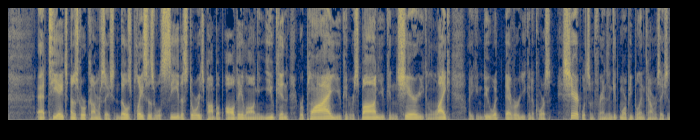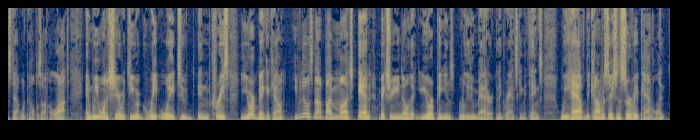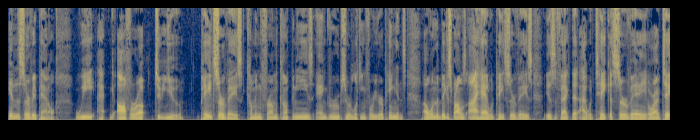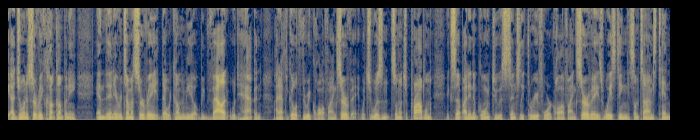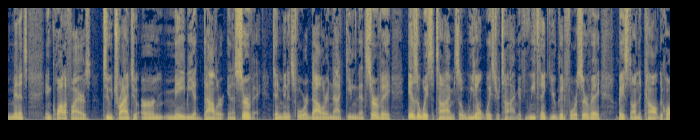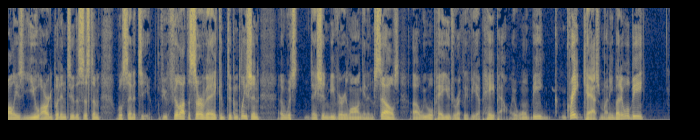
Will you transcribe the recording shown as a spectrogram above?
at th underscore conversation. Those places will see the stories pop up all day long, and you can reply, you can respond, you can share, you can like, uh, you can do whatever. You can, of course, share it with some friends and get more people in conversations. That would help us out a lot. And we want to share with you a great way to increase your bank account, even though it's not by much, and make sure you know that your opinions really do matter in the grand scheme of things. We have the conversation survey panel, and in the survey panel, we offer up to you paid surveys coming from companies and groups who are looking for your opinions. Uh, one of the biggest problems I had with paid surveys is the fact that I would take a survey or I would take I join a survey co- company and then every time a survey that would come to me that would be valid would happen, I'd have to go through a qualifying survey, which wasn't so much a problem, except I'd end up going to essentially three or four qualifying surveys, wasting sometimes 10 minutes in qualifiers to try to earn maybe a dollar in a survey. 10 minutes for a dollar and not getting that survey is a waste of time. So we don't waste your time. If we think you're good for a survey based on the the qualities you already put into the system, we'll send it to you. If you fill out the survey to completion, uh, which they shouldn't be very long in themselves, uh, we will pay you directly via PayPal. It won't be great cash money, but it will be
